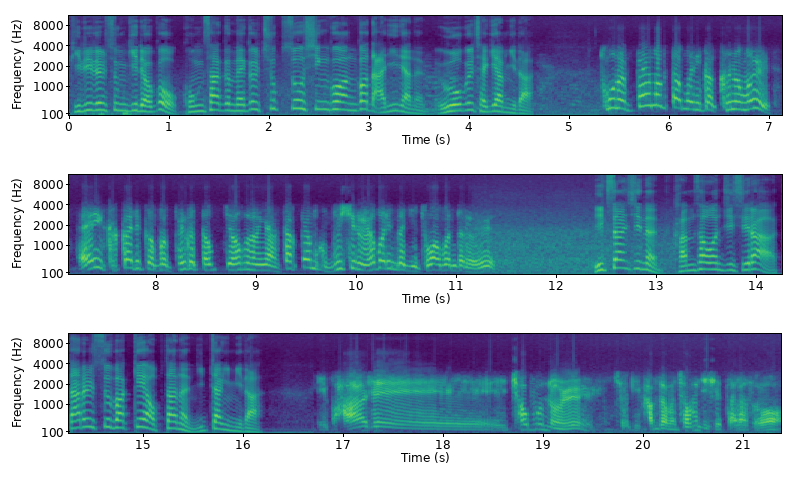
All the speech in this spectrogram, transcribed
비리를 숨기려고 공사 금액을 축소 신고한 것 아니냐는 의혹을 제기합니다. 돈을 빼먹다 보니까 그놈을 에이 그까짓 거뭐 별것도 없죠. 그냥 싹 빼먹고 무시를 해버린 거지 조합원들을. 익산시는 감사원 지시라 따를 수밖에 없다는 입장입니다. 과세 처분을 저기 감사원 처분 지시에 따라서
